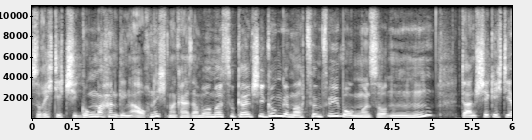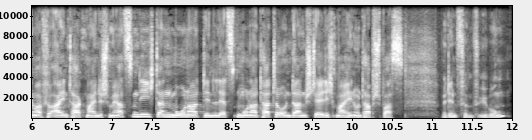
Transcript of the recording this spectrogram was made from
So richtig Qigong machen ging auch nicht. Man kann ja sagen, warum hast du kein Qigong gemacht? Fünf Übungen und so. Mhm. Dann schicke ich dir mal für einen Tag meine Schmerzen, die ich dann Monat, den letzten Monat hatte, und dann stell dich mal hin und hab Spaß mit den fünf Übungen.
